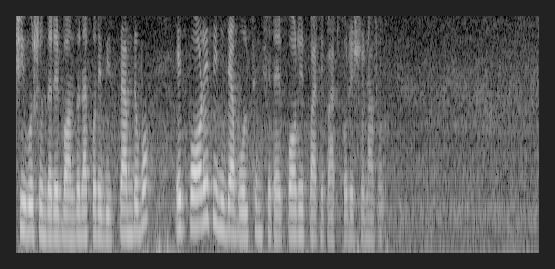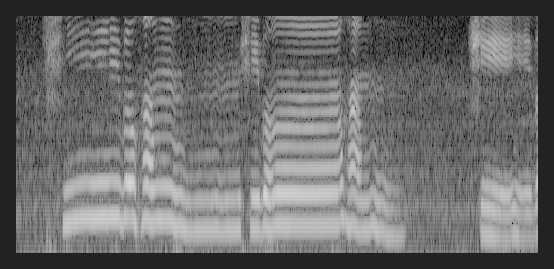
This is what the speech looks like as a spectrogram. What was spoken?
শিবসুন্দরের বন্দনা করে বিশ্রাম দেব। এরপরে তিনি যা বলছেন সেটা পরের পাঠে পাঠ করে শোনাবো। শিবহম শিবহম শিবস্বরূপহম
